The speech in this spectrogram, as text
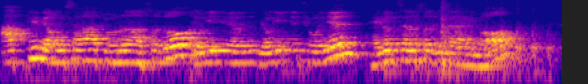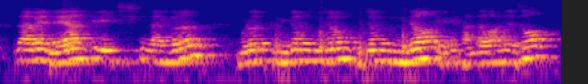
앞에 명사가 주어로 나왔어도 여기 있는, 여기 있는 주어는 대명사로 써준다는 거. 그 다음에 내항끼리 일치시킨다는 거는 물론 긍정, 부정, 부정, 긍정 이렇게 간다고 하면서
